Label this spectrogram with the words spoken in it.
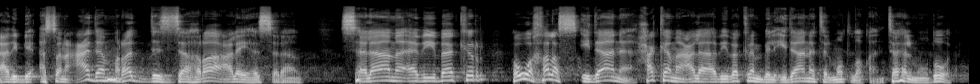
هذه أصلا عدم رد الزهراء عليها السلام. سلام أبي بكر هو خلص إدانة حكم على أبي بكر بالإدانة المطلقة. انتهى الموضوع.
